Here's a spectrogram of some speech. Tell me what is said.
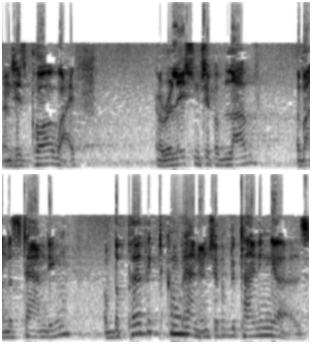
and his poor wife, a relationship of love, of understanding, of the perfect companionship of declining years.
